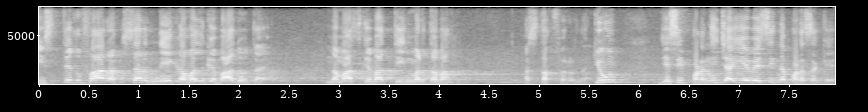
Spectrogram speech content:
इस्तफ़ार अक्सर नेक अमल के बाद होता है। नमाज़ के बाद तीन मरतबा अस्तफ़र क्यों? जैसी पढ़नी चाहिए वैसी ना पढ़ सके।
